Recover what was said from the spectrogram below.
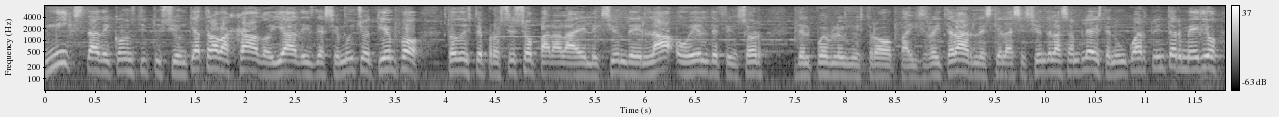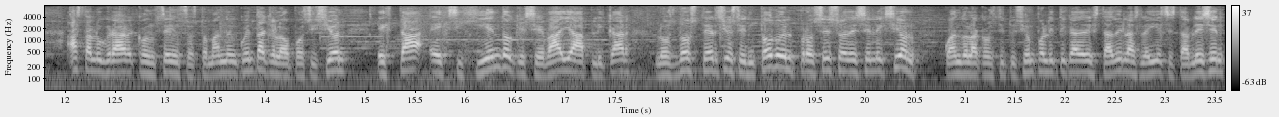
Mixta de Constitución, que ha trabajado ya desde hace mucho tiempo todo este proceso para la elección de la o el defensor del pueblo en nuestro país. Reiterarles que la sesión de la Asamblea está en un cuarto intermedio hasta lograr consensos, tomando en cuenta que la oposición está exigiendo que se vaya a aplicar los dos tercios en todo el proceso de selección, cuando la Constitución Política del Estado y las leyes establecen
